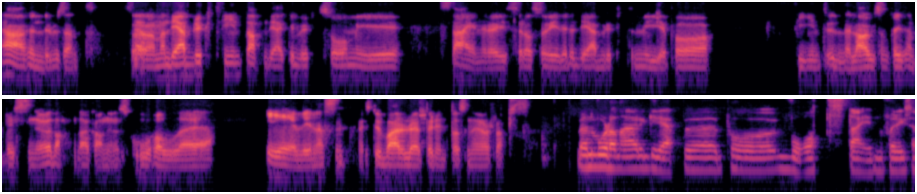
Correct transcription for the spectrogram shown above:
Ja, 100% så, Ja. Men de er brukt fint, da. De er ikke brukt så mye steinrøyser osv. De er brukt mye på fint underlag, som f.eks. snø. Da Da kan jo en sko holde evig, nesten. Hvis du bare løper rundt på snø og slaps. Men hvordan er grepet på våt stein, f.eks.?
